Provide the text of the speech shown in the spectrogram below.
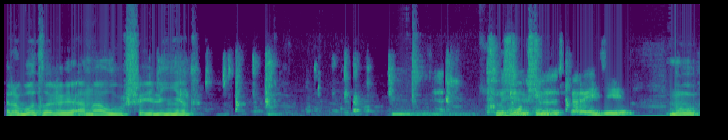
работала ли она лучше или нет. В смысле, В общем- что старая идея? Ну,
